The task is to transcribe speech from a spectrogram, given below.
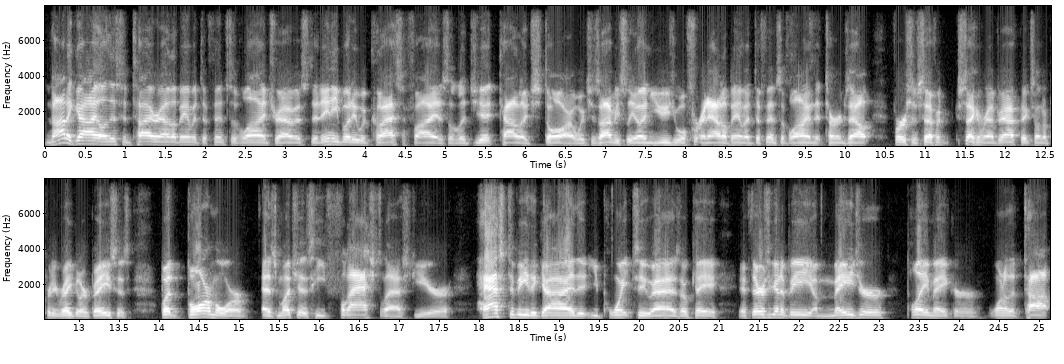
not a guy on this entire Alabama defensive line, Travis, that anybody would classify as a legit college star, which is obviously unusual for an Alabama defensive line that turns out first and second second round draft picks on a pretty regular basis. But Barmore, as much as he flashed last year, has to be the guy that you point to as okay, if there's going to be a major playmaker, one of the top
